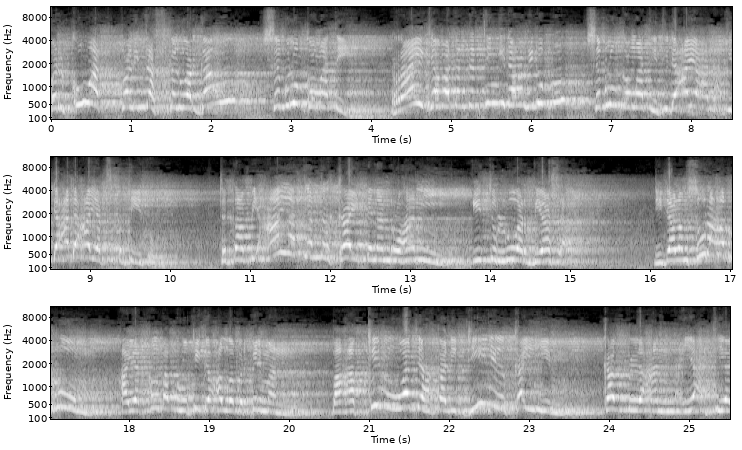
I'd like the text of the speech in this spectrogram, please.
Perkuat kualitas keluargamu sebelum kau mati. Raih jabatan tertinggi dalam hidupmu sebelum kau mati. Tidak ayat, tidak ada ayat seperti itu. Tetapi ayat yang terkait dengan rohani itu luar biasa. Di dalam surah Ar-Rum ayat 43 Allah berfirman, "Fa'akim wajhaka lid-dinil qayyim qabla an ya'tiya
